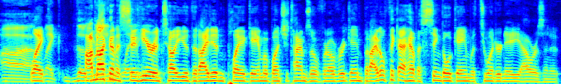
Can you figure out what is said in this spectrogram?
Uh, Like, like the I'm not going to sit here and tell you that I didn't play a game a bunch of times over and over again, but I don't think I have a single game with 280 hours in it.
